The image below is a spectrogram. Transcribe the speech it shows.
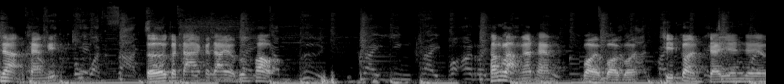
เนี่ยแทงดิเออกระจายกระจายอย่าเพิ่งเข้าข้างหลังนะแทงบ่อยบ่อยบ่อยชิดก่อนใจเย็นใจเย็น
